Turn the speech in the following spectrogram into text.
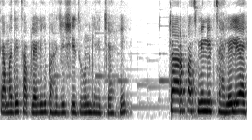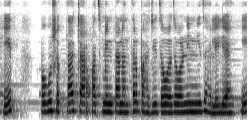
त्यामध्येच आपल्याला ही भाजी शिजवून घ्यायची आहे. चार पाच मिनिट झालेले आहेत. बघू शकता चार पाच मिनिटानंतर भाजी जवळजवळ निम्मी झालेली आहे.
